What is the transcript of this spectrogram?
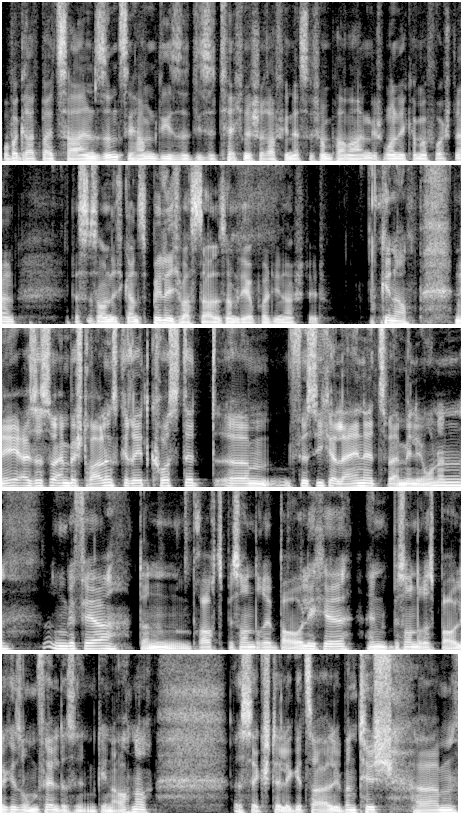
Wo wir gerade bei Zahlen sind, Sie haben diese, diese technische Raffinesse schon ein paar Mal angesprochen. Ich kann mir vorstellen, das ist auch nicht ganz billig, was da alles am Leopoldina steht. Genau. Nee, also so ein Bestrahlungsgerät kostet ähm, für sich alleine zwei Millionen ungefähr. Dann braucht es besondere bauliche, ein besonderes bauliches Umfeld. Da gehen auch noch eine sechsstellige Zahl über den Tisch. Ähm,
